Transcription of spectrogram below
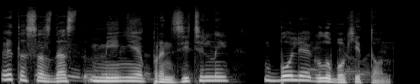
это создаст менее пронзительный, более глубокий тон.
